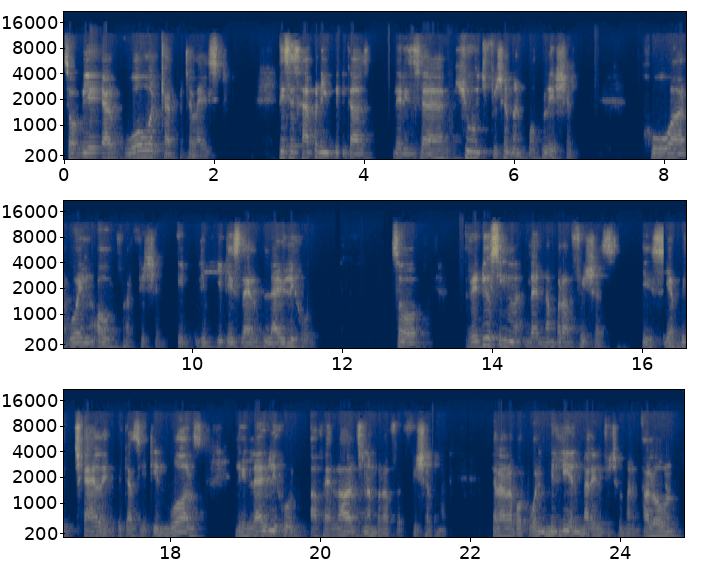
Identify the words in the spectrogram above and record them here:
So we are over capitalized. This is happening because there is a huge fisherman population who are going out for fishing. It, it is their livelihood. So reducing the number of fishes is a big challenge because it involves the livelihood of a large number of fishermen. There are about 1 million marine fishermen alone,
